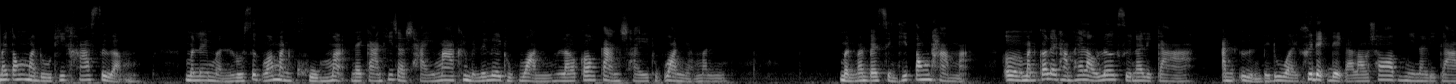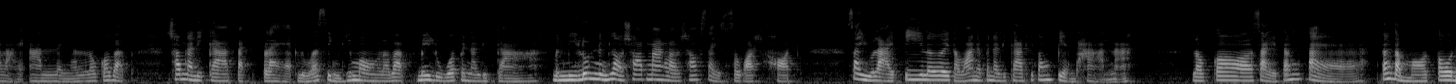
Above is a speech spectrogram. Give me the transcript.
ไม่ต้องมาดูที่ค่าเสื่อม มันเลยเหมือนรู้สึกว่ามันคุ้มอะในการที่จะใช้มากขึ้นไปเรื่อยๆทุกวัน แล้วก็การใช้ทุกวันเนี่ยมัน เหมือนมันเป็นสิ่งที่ต้องทำอะเออ มันก็เลยทำให้เราเลิกซื้อนาฬิกาอันอื่นไปด้วย คือเด็กๆอะเราชอบมีนาฬิกาหลายอันอะไรเงี้ย แล้วก็แบบชอบนาฬิกาแปลกๆ หรือว่าสิ่งที่มองแล้วแบบไม่รู้ว่าเป็นนาฬิกา มันมีรุ่นหนึงที่เราชอบมาก เราชอบใส่ Swatch Hot ใส่อยู่หลายปีเลย แต่ว่าเนี่ยเป็นนาฬิกาที่ต้องเปลี่ยนฐานนะ แล้วก็ใส่ตั้งแต่ตั้งแต่มอต้น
